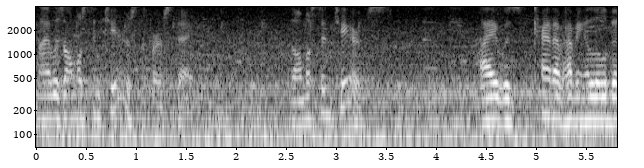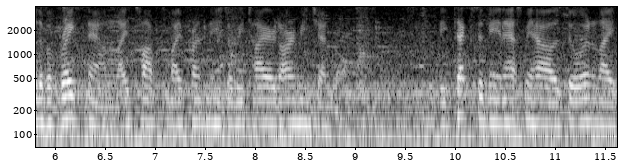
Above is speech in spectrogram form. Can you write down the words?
I was almost in tears the first day. I was almost in tears. I was kind of having a little bit of a breakdown, and I talked to my friend, he's a retired Army general. He texted me and asked me how I was doing, and I,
